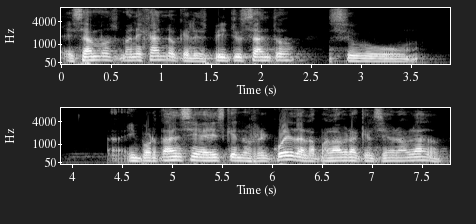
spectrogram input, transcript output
estamos manejando que el Espíritu Santo, su importancia es que nos recuerda la palabra que el Señor ha hablado.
